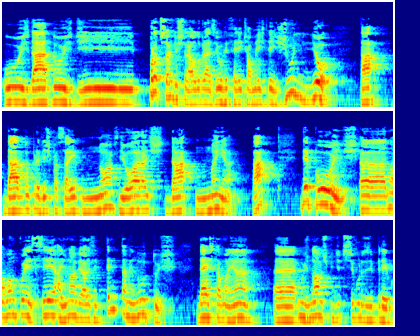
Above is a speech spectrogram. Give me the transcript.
os dados de produção industrial do Brasil referente ao mês de julho, tá? dado previsto para sair 9 horas da manhã, tá? Depois, uh, nós vamos conhecer às 9 horas e 30 minutos desta manhã uh, os novos pedidos de seguro-desemprego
